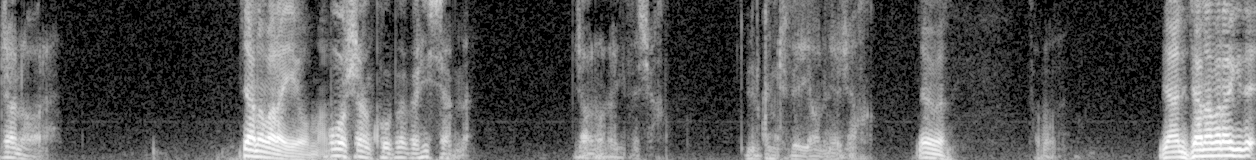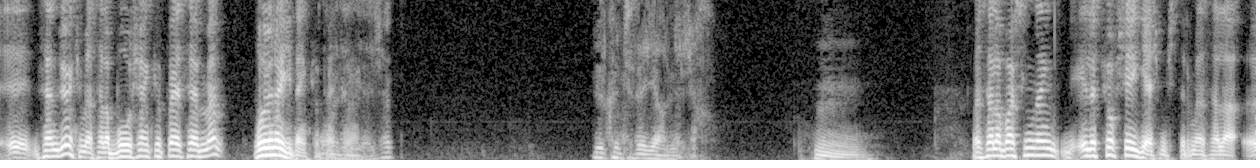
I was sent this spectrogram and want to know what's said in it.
Canavara. Canavara iyi olmalı. Boşan köpeği ben hiç sevmem. Canavara gidecek. Ürküntüde anlayacak. Evet. Tamam. Yani canavara gide e, sen diyorsun ki mesela boğuşan köpeği sevmem, boyuna giden köpeği sevmem. gidecek. Ürküntüde anlayacak. Mesela başından öyle çok şey geçmiştir mesela. E,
